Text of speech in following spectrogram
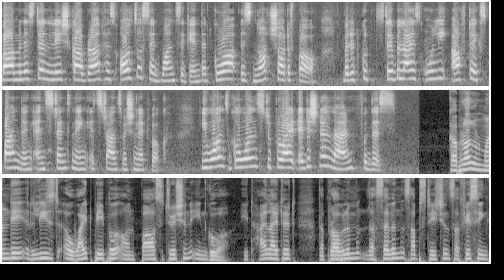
Power Minister Nilesh Cabral has also said once again that Goa is not short of power, but it could stabilize only after expanding and strengthening its transmission network. He wants Goans to provide additional land for this. Cabral on Monday released a white paper on power situation in Goa. It highlighted the problem the seven substations are facing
